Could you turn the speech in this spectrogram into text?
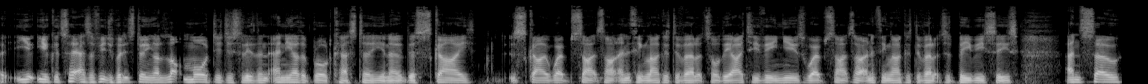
uh, you, you, could say it has a future, but it's doing a lot more digitally than any other broadcaster. You know, the Sky Sky websites aren't anything like as developed, or the ITV News websites aren't anything like as developed as BBC's. And so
